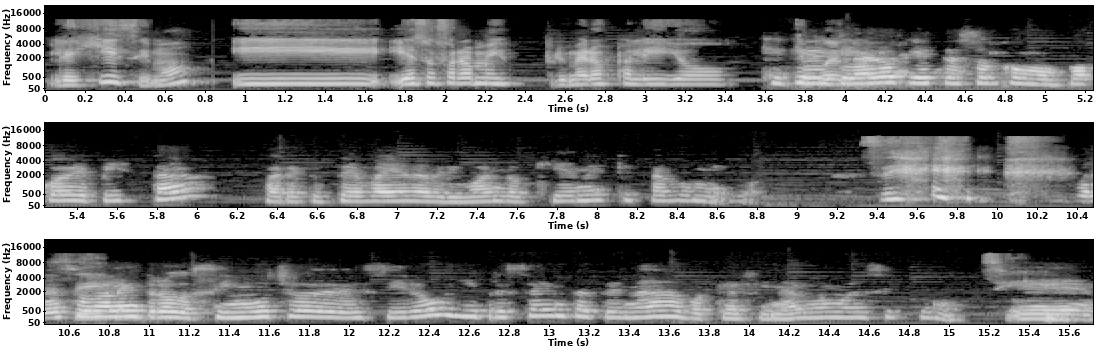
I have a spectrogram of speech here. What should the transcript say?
lejísimo. Y, y esos fueron mis primeros palillos. Que quede claro que estas son como un poco de pista para que ustedes vayan averiguando quién es que está conmigo. Sí. Por eso no la introducí mucho de decir, oye, preséntate, nada, porque al final vamos a decir que no. Eh,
